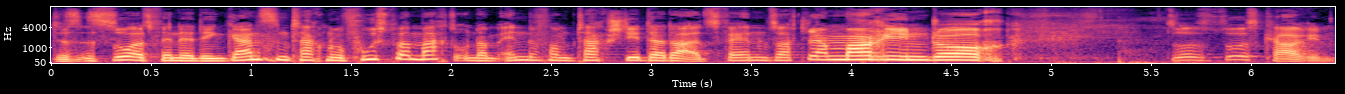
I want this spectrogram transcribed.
Das ist so, als wenn er den ganzen Tag nur Fußball macht und am Ende vom Tag steht er da als Fan und sagt, ja, mach ihn doch. So, so ist Karim.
